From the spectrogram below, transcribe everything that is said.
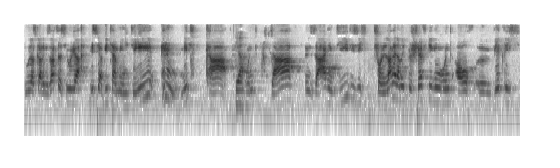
du das gerade gesagt hast, Julia, ist ja Vitamin D mit K. Ja. Und da sagen die, die sich schon lange damit beschäftigen und auch äh, wirklich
